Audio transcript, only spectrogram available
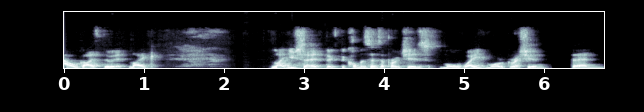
how guys do it. Like, like you said, the, the common sense approach is more weight, more aggression, then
